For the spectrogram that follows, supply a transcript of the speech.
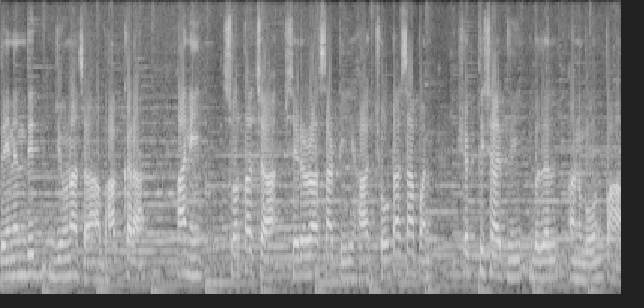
दैनंदिन जीवनाचा भाग करा आणि स्वतःच्या शरीरासाठी हा छोटासा पण शक्तिशाली बदल अनुभवून पहा.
